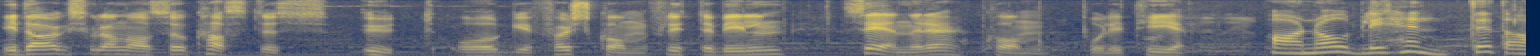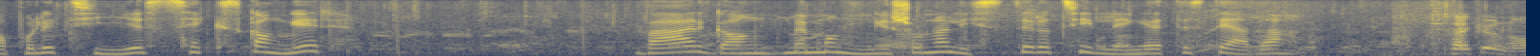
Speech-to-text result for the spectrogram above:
I dag skulle han altså kastes ut, og først kom flyttebilen, senere kom politiet. Arnold blir hentet av politiet seks ganger. Hver gang med mange journalister og tilhengere til stede. Trekk unna.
